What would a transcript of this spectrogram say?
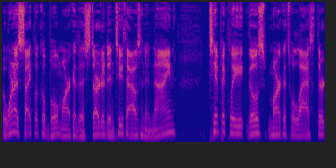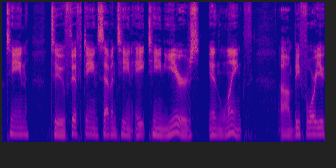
But we're in a cyclical bull market that started in 2009 typically those markets will last 13 to 15, 17, 18 years in length um, before you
